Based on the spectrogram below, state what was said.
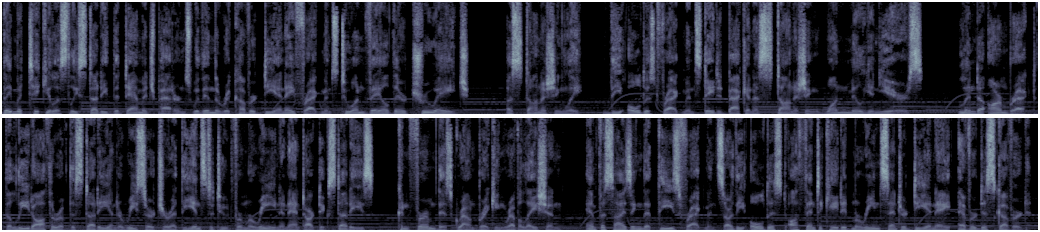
They meticulously studied the damage patterns within the recovered DNA fragments to unveil their true age. Astonishingly, the oldest fragments dated back an astonishing 1 million years. Linda Armbrecht, the lead author of the study and a researcher at the Institute for Marine and Antarctic Studies, confirmed this groundbreaking revelation, emphasizing that these fragments are the oldest authenticated marine-centered DNA ever discovered.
